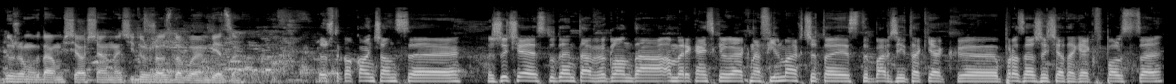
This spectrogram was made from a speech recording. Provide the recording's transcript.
dużo udało mi się osiągnąć i dużo zdobyłem wiedzy. To już tylko kończąc, e, życie studenta wygląda amerykańskiego jak na filmach, czy to jest bardziej tak jak e, proza życia, tak jak w Polsce?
